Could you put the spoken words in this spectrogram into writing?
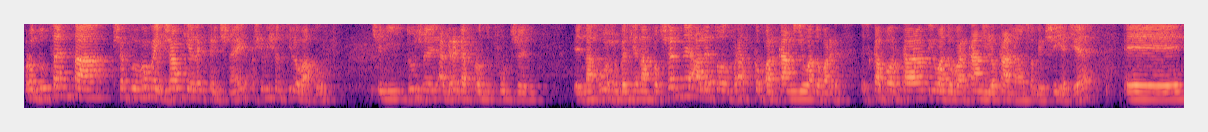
producenta przepływowej grzałki elektrycznej 80 kW, czyli duży agregat prądotwórczy y, na złożu będzie nam potrzebny, ale to wraz z koparkami i z ładowarkami lokalne on sobie przyjedzie. Yy,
